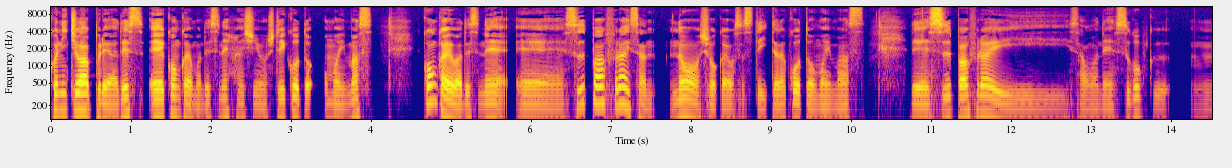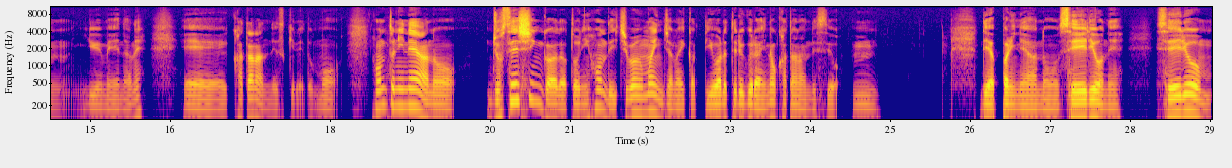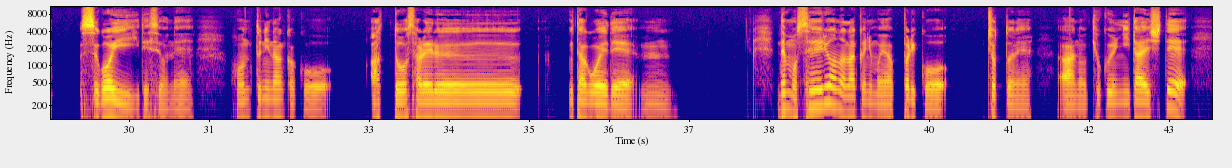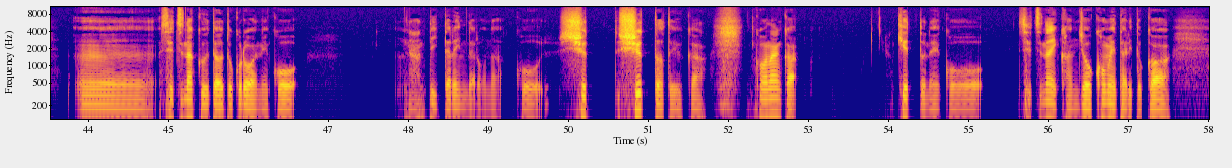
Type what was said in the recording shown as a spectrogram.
こんにちは、プレイヤーです、えー、今回もですね、配信をしていこうと思います。今回はですね、えー、 Superfly さんの紹介をさせていただこうと思います。で、 Superfly さんはね、すごく、うん、有名なね、えー、方なんですけれども、本当にね、あの、女性シンガーだと日本で一番うまいんじゃないかって言われてるぐらいの方なんですよ。うん。で、やっぱりね、あの、声量ね、声量すごいですよね。本当になんかこう、圧倒される歌声で、うん。でも声量の中にもやっぱりこう、ちょっとね、あの曲に対して、うーん、切なく歌うところはね、こう、なんて言ったらいいんだろうな、こう、シュッ、シュッとというか、こうなんか、キュッとね、こう、切ない感情を込めたりとか、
